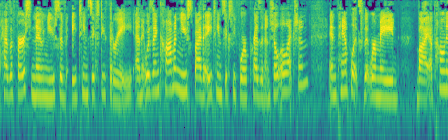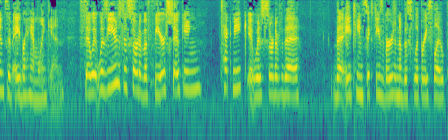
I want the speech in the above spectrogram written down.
has a first known use of 1863, and it was in common use by the 1864 presidential election in pamphlets that were made by opponents of Abraham Lincoln. So it was used as sort of a fear-stoking technique. It was sort of the the 1860s version of the slippery slope.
